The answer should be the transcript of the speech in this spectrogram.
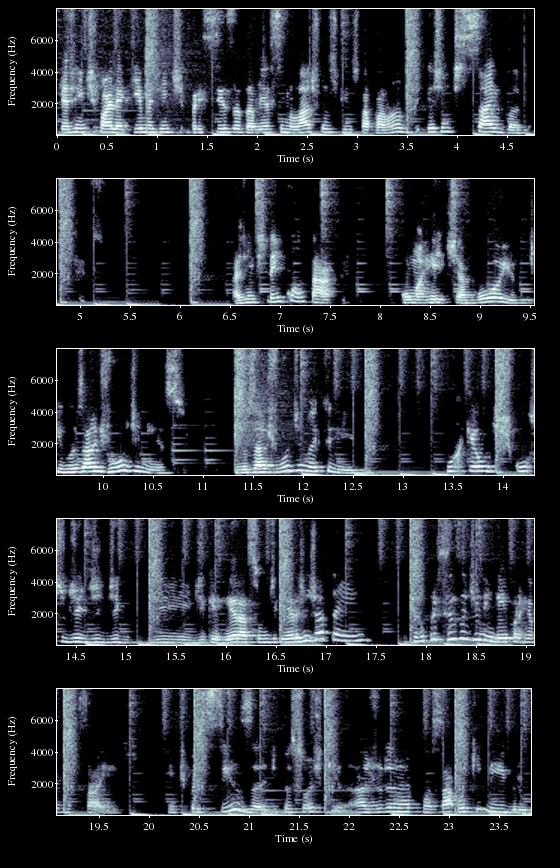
que a gente fale aqui, mas a gente precisa também assimilar as coisas que a gente está falando, que a gente saiba. A gente tem contato com uma rede de apoio que nos ajude nisso, nos ajude no equilíbrio porque o discurso de, de, de, de, de guerreira, ação de guerreira, a gente já tem. A gente não precisa de ninguém para reforçar isso. A gente precisa de pessoas que ajudem a reforçar o equilíbrio.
